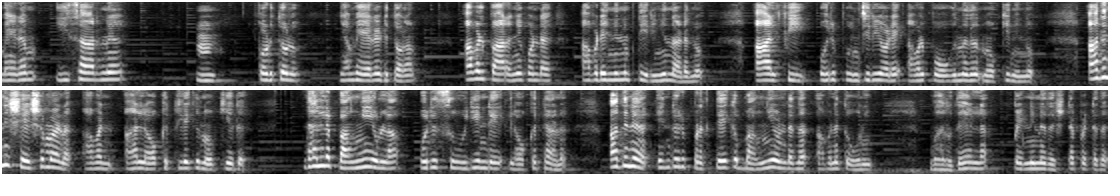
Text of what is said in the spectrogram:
മേഡം ഈ സാറിന് "ഉം, കൊടുത്തോളൂ. ഞാൻ വേറെ എടുത്തോളാം അവൾ പറഞ്ഞുകൊണ്ട് അവിടെ നിന്നും തിരിഞ്ഞു നടന്നു. ആൽഫി ഒരു പുഞ്ചിരിയോടെ അവൾ പോകുന്നത് നോക്കി നിന്നു. അതിനുശേഷമാണ് അവൻ ആ ലോക്കറ്റിലേക്ക് നോക്കിയത്. നല്ല ഭംഗിയുള്ള ഒരു സൂര്യന്റെ ലോക്കറ്റാണ്. അതിന് എന്തൊരു പ്രത്യേക ഭംഗിയുണ്ടെന്ന് അവന് തോന്നി. വെറുതെയല്ല പെണ്ണിനത് ഇഷ്ടപ്പെട്ടത്.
